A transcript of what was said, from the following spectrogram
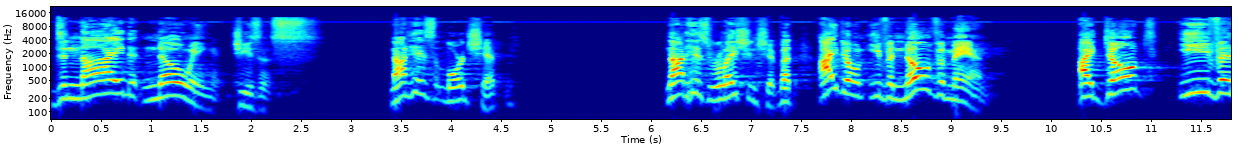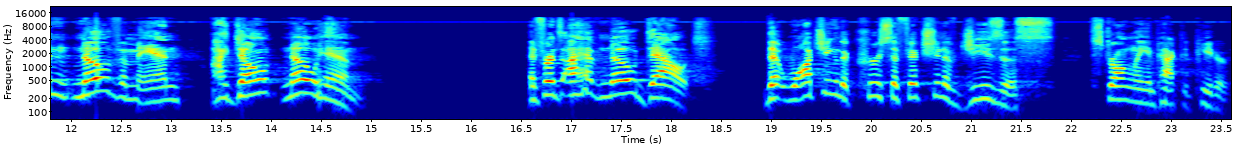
denied knowing Jesus. Not his lordship, not his relationship, but I don't even know the man. I don't even know the man. I don't know him. And friends, I have no doubt that watching the crucifixion of Jesus strongly impacted Peter.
